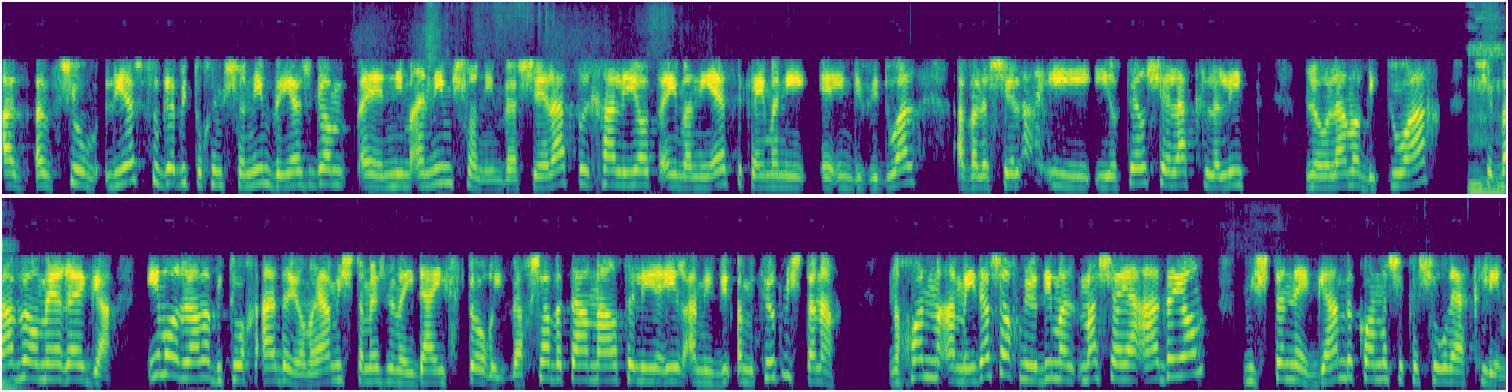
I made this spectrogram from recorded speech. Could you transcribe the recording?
אז, אז שוב, יש סוגי ביטוחים שונים ויש גם אה, נמענים שונים, והשאלה צריכה להיות האם אני עסק, האם אני אה, אינדיבידואל, אבל השאלה היא, היא יותר שאלה כללית לעולם הביטוח, שבא ואומר, רגע, אם עולם הביטוח עד היום היה משתמש במידע היסטורי, ועכשיו אתה אמרת לי, יאיר, המציאות משתנה. נכון? המידע שאנחנו יודעים על מה שהיה עד היום משתנה, גם בכל מה שקשור לאקלים.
